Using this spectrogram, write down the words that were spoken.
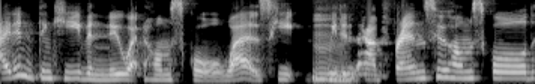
I didn't think he even knew what homeschool was. He mm. we didn't have friends who homeschooled.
